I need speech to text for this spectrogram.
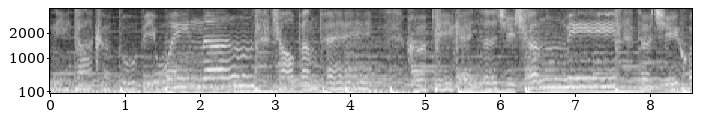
你大可不必为难找般配，何必给自己沉迷的机会？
